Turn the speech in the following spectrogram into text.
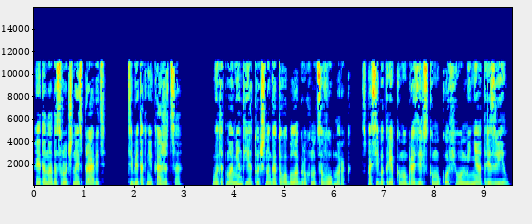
Это надо срочно исправить. Тебе так не кажется? В этот момент я точно готова была грохнуться в обморок. Спасибо крепкому бразильскому кофе он меня отрезвил.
